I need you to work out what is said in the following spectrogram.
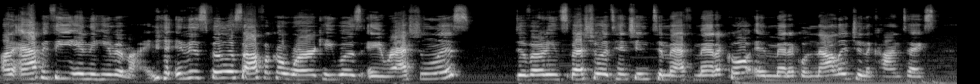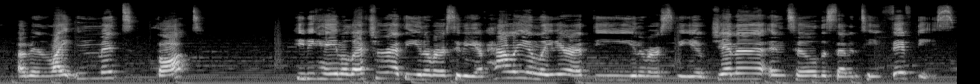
On apathy in the human mind. In his philosophical work, he was a rationalist, devoting special attention to mathematical and medical knowledge in the context of Enlightenment thought. He became a lecturer at the University of Halle and later at the University of Jena until the 1750s.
